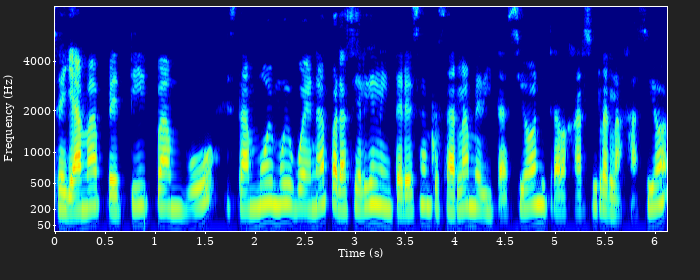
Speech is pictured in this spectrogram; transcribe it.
se llama Petit Bambú. Está muy, muy buena para si a alguien le interesa empezar la meditación y trabajar su relajación.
